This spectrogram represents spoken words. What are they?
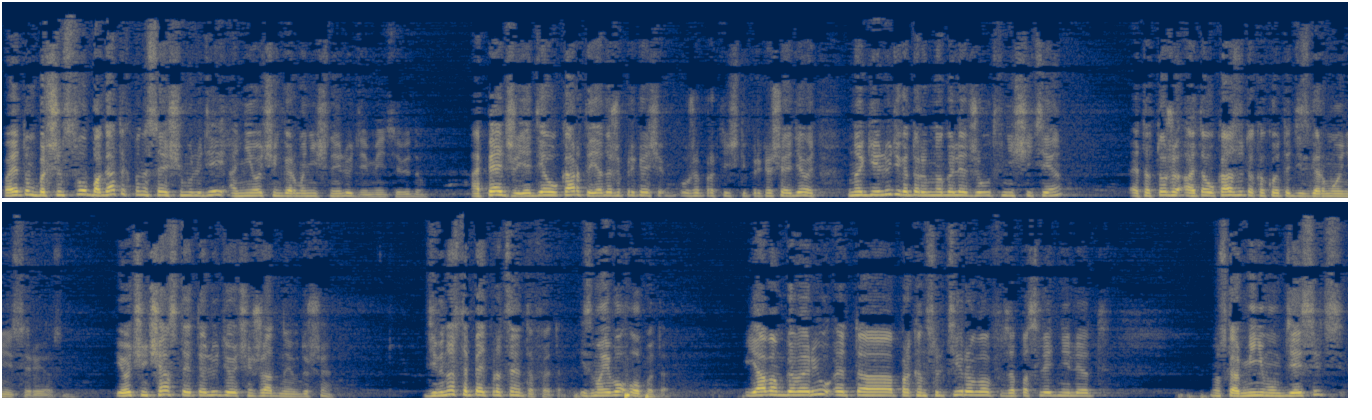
Поэтому большинство богатых по-настоящему людей, они очень гармоничные люди, имейте в виду. Опять же, я делал карты, я даже прекращаю, уже практически прекращаю делать. Многие люди, которые много лет живут в нищете, это тоже, это указывает о какой-то дисгармонии серьезной. И очень часто это люди очень жадные в душе. 95% это из моего опыта. Я вам говорю, это проконсультировав за последние лет, ну скажем, минимум 10,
